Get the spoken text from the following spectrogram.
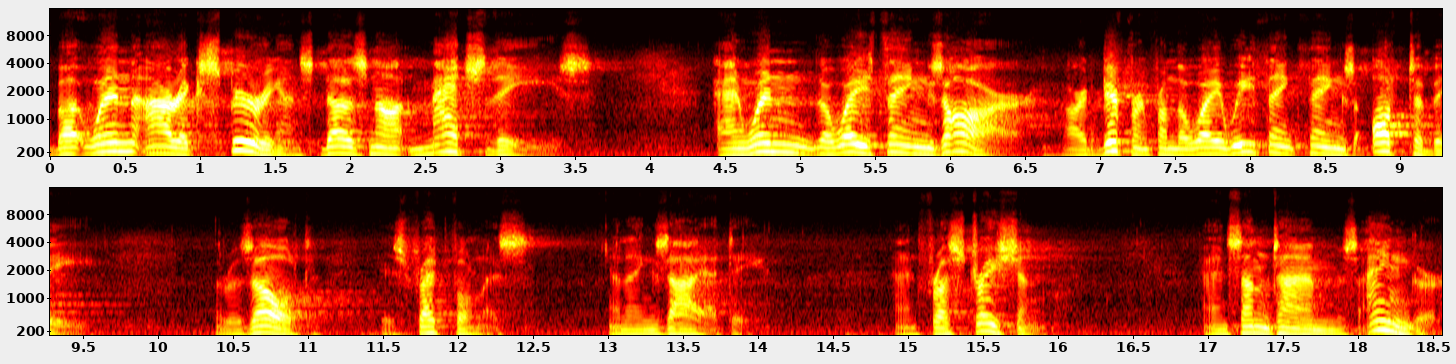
But when our experience does not match these, and when the way things are are different from the way we think things ought to be, the result is fretfulness and anxiety and frustration and sometimes anger.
